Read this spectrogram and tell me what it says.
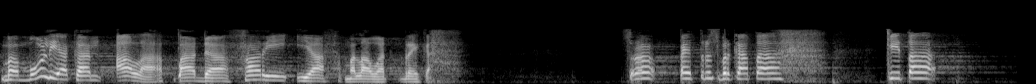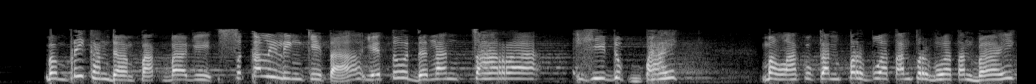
memuliakan Allah pada hari ia melawat mereka. So, Petrus berkata, kita memberikan dampak bagi sekeliling kita, yaitu dengan cara hidup baik melakukan perbuatan-perbuatan baik,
